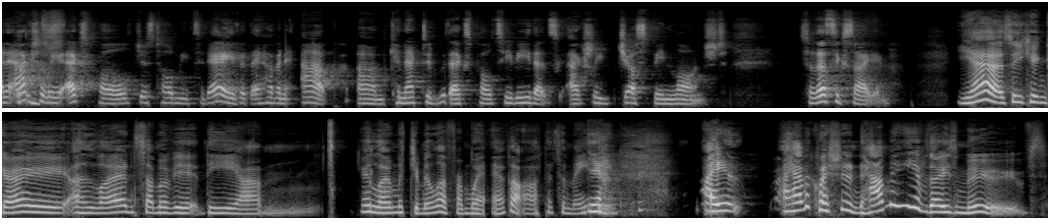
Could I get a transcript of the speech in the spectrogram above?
And actually, Xpole just told me today that they have an app um, connected with Xpole TV that's actually just been launched. So that's exciting. Yeah, so you can go uh, learn some of it, the um, go learn with Jamilla from wherever. That's amazing. Yeah. I I have a question. How many of those moves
